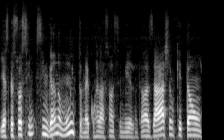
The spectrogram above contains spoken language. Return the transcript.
E as pessoas se, se enganam muito né, com relação a si mesmas. Então elas acham que estão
